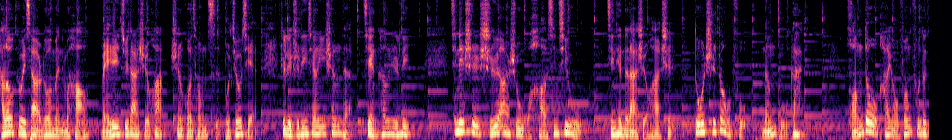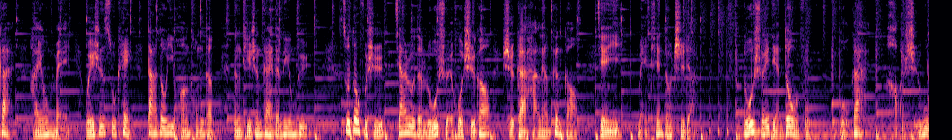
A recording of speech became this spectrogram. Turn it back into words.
Hello，各位小耳朵们，你们好。每日一句大实话，生活从此不纠结。这里是丁香医生的健康日历。今天是十月二十五号，星期五。今天的大实话是：多吃豆腐能补钙。黄豆含有丰富的钙，含有镁、维生素 K、大豆异黄酮等，能提升钙的利用率。做豆腐时加入的卤水或石膏使钙含量更高，建议每天都吃点儿。卤水点豆腐，补钙好食物。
